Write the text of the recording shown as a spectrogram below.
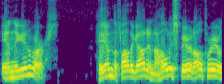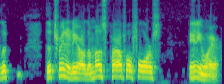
in the universe. Him, the Father God, and the Holy Spirit, all three of the, the Trinity are the most powerful force anywhere.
